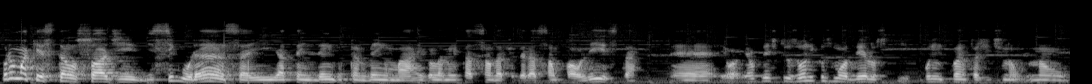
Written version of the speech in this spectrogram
Por uma questão só de, de segurança e atendendo também uma regulamentação da Federação Paulista, é, eu, eu vejo que os únicos modelos que, por enquanto, a gente não, não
